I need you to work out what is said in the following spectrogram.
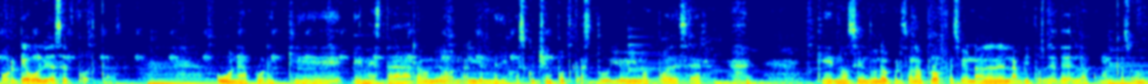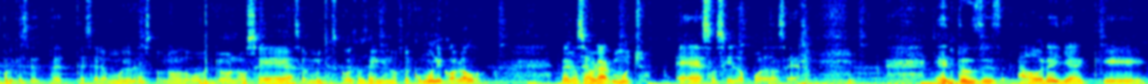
¿Por qué volví a hacer podcast? Una, porque en esta reunión alguien me dijo, escuché un podcast tuyo y no puede ser que no siendo una persona profesional en el ámbito de, la comunicación, porque te, seré muy honesto, no, yo no sé hacer muchas cosas y no soy comunicólogo, pero sé hablar mucho, eso sí lo puedo hacer. Entonces, ahora ya que,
